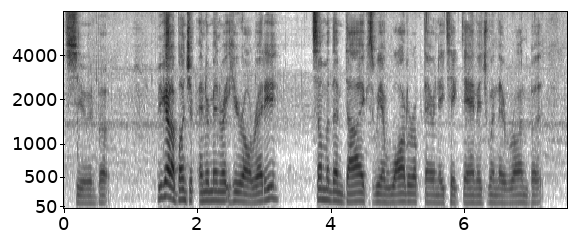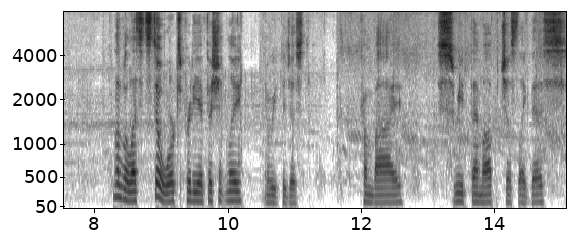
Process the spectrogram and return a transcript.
soon. But we got a bunch of Endermen right here already. Some of them die because we have water up there and they take damage when they run. But nonetheless, it still works pretty efficiently. And we could just come by, sweep them up just like this.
